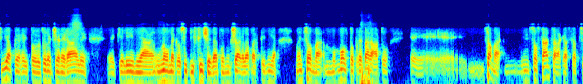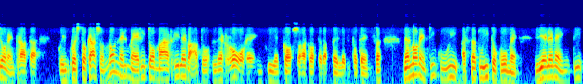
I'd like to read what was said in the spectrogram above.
sia per il procuratore generale eh, che lei ha un nome così difficile da pronunciare da parte mia, ma insomma m- molto preparato. Eh, insomma, in sostanza la Cassazione è entrata in questo caso non nel merito, ma ha rilevato l'errore in cui è corso la Corte d'Appello di Potenza, nel momento in cui ha statuito come gli elementi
